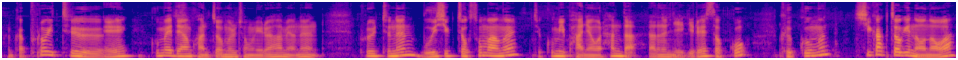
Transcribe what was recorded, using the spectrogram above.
그러니까 프로이트의 꿈에 대한 관점을 정리를 하면은 프로이트는 무의식적 소망을 꿈이 반영을 한다라는 얘기를 했었고 그 꿈은 시각적인 언어와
